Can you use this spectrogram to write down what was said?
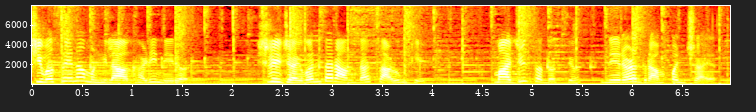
शिवसेना महिला आघाडी नेरळ. श्री जयवंत रामदास साळुंखे माजी सदस्य नेरळ ग्रामपंचायत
